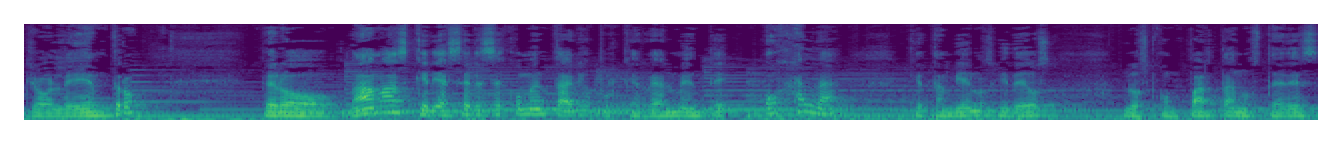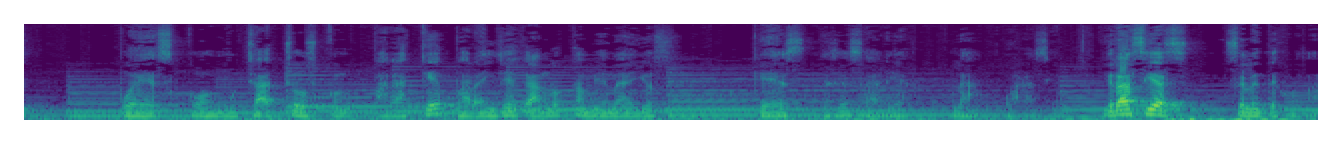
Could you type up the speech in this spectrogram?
yo le entro. Pero nada más quería hacer ese comentario porque realmente ojalá que también los videos los compartan ustedes pues con muchachos, ¿para qué? Para ir llegando también a ellos que es necesaria la oración. Gracias, excelente jornada.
